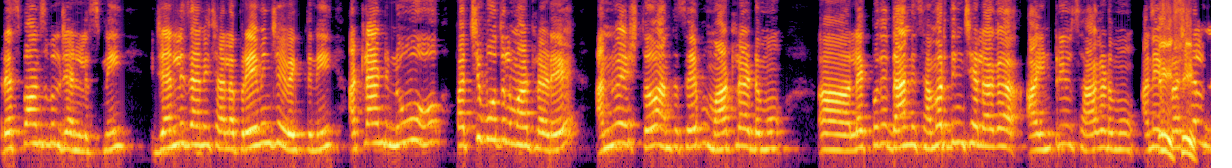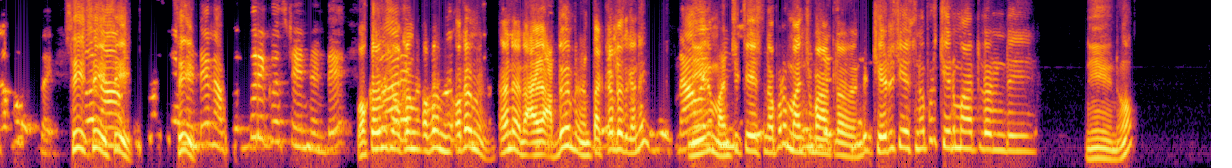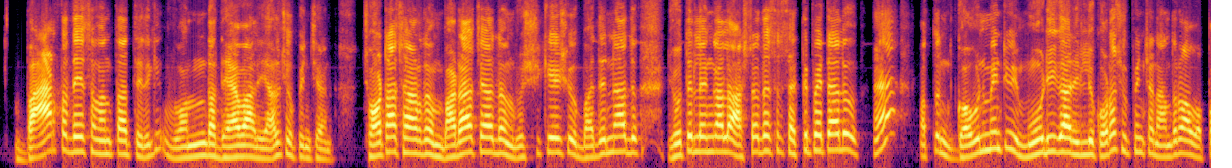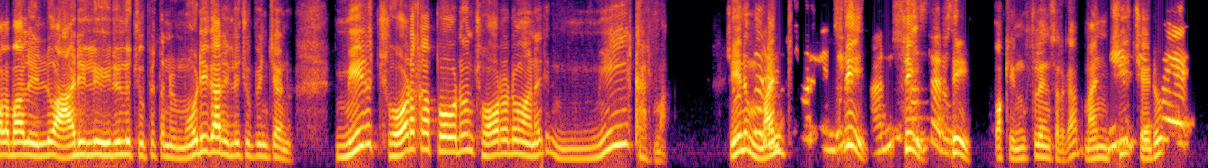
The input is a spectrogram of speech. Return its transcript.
రెస్పాన్సిబుల్ జర్నలిస్ట్ని జర్నలిజాన్ని చాలా ప్రేమించే వ్యక్తిని అట్లాంటి నువ్వు పచ్చిబూతులు మాట్లాడే అన్వేష్తో అంతసేపు మాట్లాడడము లేకపోతే దాన్ని సమర్థించేలాగా ఆ ఇంటర్వ్యూ సాగడము అనే. ప్రశ్నలు నాకు వస్తాయి. రిక్వెస్ట్ ఏంటంటే ఒక నిమిషం నిమిషం, అర్థం కానీ నేను మంచి చేసినప్పుడు మంచి మాట్లాడండి చెడు చేసినప్పుడు చెడు మాట్లాడండి. నేను భారతదేశం అంతా తిరిగి వంద దేవాలయాలు చూపించాను. చోటాచారదం బడాచారదం ఋషికేశు బద్రీనాథ్ జ్యోతిర్లింగాలు అష్టాదశ శక్తిపీఠాలు ఆ? మొత్తం గవర్నమెంట్ మోడీ గారి ఇల్లు కూడా చూపించాను. అందరూ ఆ ఒప్పలబాలు ఇల్లు ఆడిల్లు ఈడిల్లు చూపిస్తాను మోడీ గారి ఇల్లు చూపించాను. మీరు చూడకపోవడం చూడడం అనేది మీ కర్మ. నేను మంచి ఒక ఇన్ఫ్లుయెన్సర్గా మంచి చెడు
